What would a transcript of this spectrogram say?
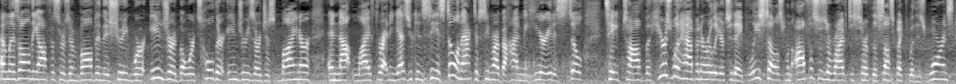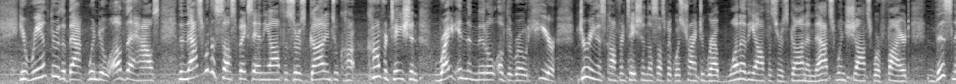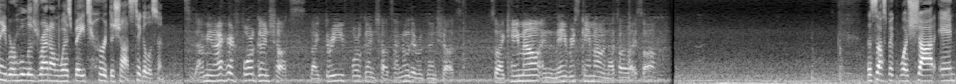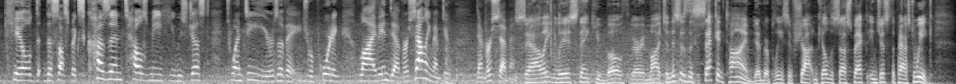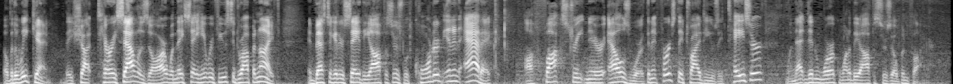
And Liz, all the officers involved in this shooting were injured, but we're told their injuries are just minor and not life threatening. As you can see, it's still an active scene right behind me here. It is still taped off. But here's what happened earlier today. Police tell us when officers arrived to serve the suspect with his warrants, he ran through the back window of the house. Then that's when the suspects and the officers got into con confrontation right in the middle of the road here. During this confrontation, the suspect was trying to grab one of the officers' gun, and that's when shots were fired. This neighbor who lives right on West Bates heard the shots. Take a listen. I mean, I heard four gunshots, like three, four gunshots. I knew they were gunshots. So I came out, and the neighbors came out, and that's all I saw. The suspect was shot and killed. The suspect's cousin tells me he was just 20 years of age. Reporting live in Denver, Sally Mamdooh, Denver 7. Sally, Liz, thank you both very much. And this is the second time Denver police have shot and killed a suspect in just the past week. Over the weekend, they shot Terry Salazar when they say he refused to drop a knife. Investigators say the officers were cornered in an attic off Fox Street near Ellsworth. And at first, they tried to use a taser. When that didn't work, one of the officers opened fire.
